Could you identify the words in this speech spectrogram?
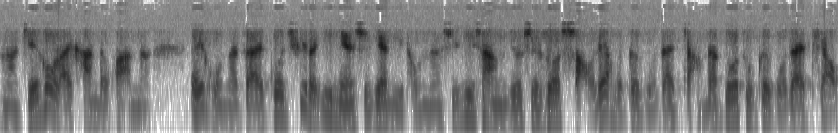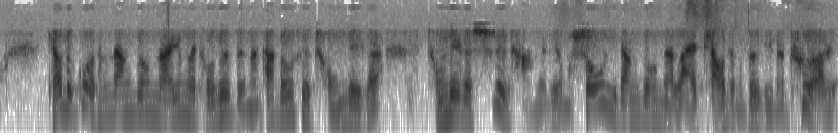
啊。结构来看的话呢，A 股呢，在过去的一年时间里头呢，实际上就是说少量的个股在涨，但多数个股在调。调的过程当中呢，因为投资者呢，他都是从这个，从这个市场的这种收益当中呢，来调整自己的策略。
